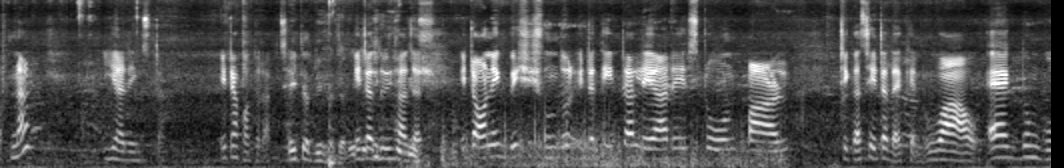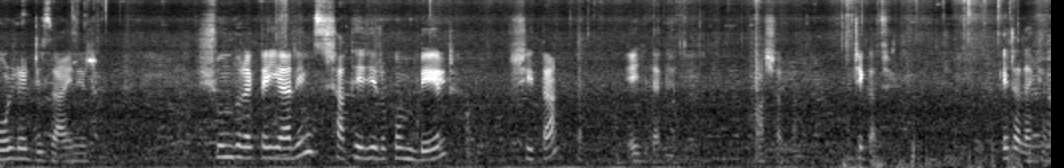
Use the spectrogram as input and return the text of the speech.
আপনার ইয়াররিংসটা এটা কত রাখছে এটা দুই হাজার এটা দুই হাজার। এটা অনেক বেশি সুন্দর এটা তিনটা লেয়ারে স্টোন পার্ল ঠিক আছে এটা দেখেন ওয়াও একদম গোল্ডের ডিজাইনের সুন্দর একটা ইয়াররিংস সাথে যেরকম বেল্ট সীতা এই দেখেন মাশাল্লাহ ঠিক আছে। এটা দেখেন।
